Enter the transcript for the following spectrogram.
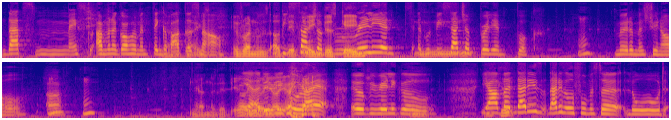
That's messed. I'm gonna go home and think Yeah, about this now. Everyone who's It would out be there such playing a this game. brilliant. It would be such a Mm. brilliant book, Hmm? murder mystery novel. Uh, Hmm? Yeah, no, that. yeah, it would be cool, right? It would be really cool. Yeah, Okay. but that is that is all for Mr. Lord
